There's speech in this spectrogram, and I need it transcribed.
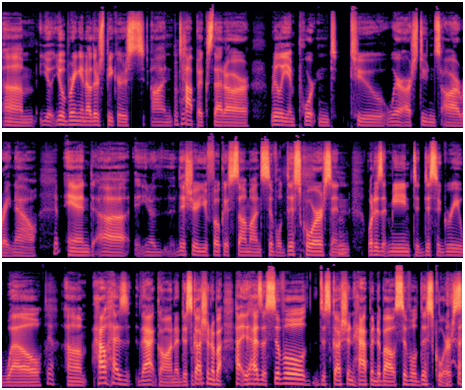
Um, you, will bring in other speakers on mm-hmm. topics that are really important to where our students are right now. Yep. And uh, you know, this year you focused some on civil discourse and mm-hmm. what does it mean to disagree well. Yeah. Um, how has that gone? A discussion mm-hmm. about has a civil discussion happened about civil discourse?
